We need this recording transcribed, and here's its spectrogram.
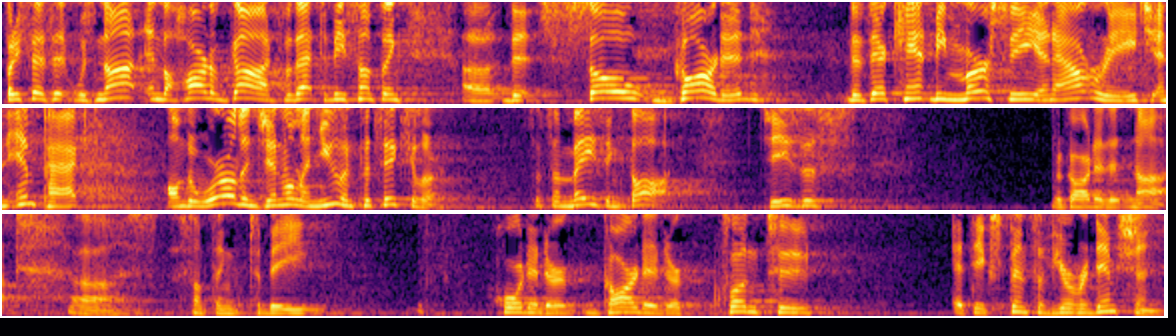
But he says it was not in the heart of God for that to be something uh, that's so guarded that there can't be mercy and outreach and impact on the world in general and you in particular. So it's an amazing thought. Jesus regarded it not uh, something to be hoarded or guarded or clung to at the expense of your redemption,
